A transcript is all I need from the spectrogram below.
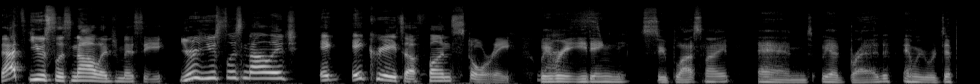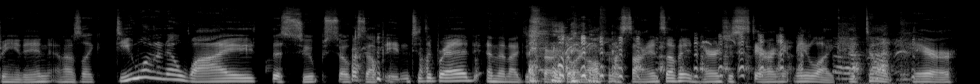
That's useless knowledge, Missy. Your useless knowledge, it, it creates a fun story. We were eating soup last night and we had bread and we were dipping it in and I was like, "Do you want to know why the soup soaks up into the bread?" And then I just started going off in the science of it and Aaron's just staring at me like, "I don't care."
